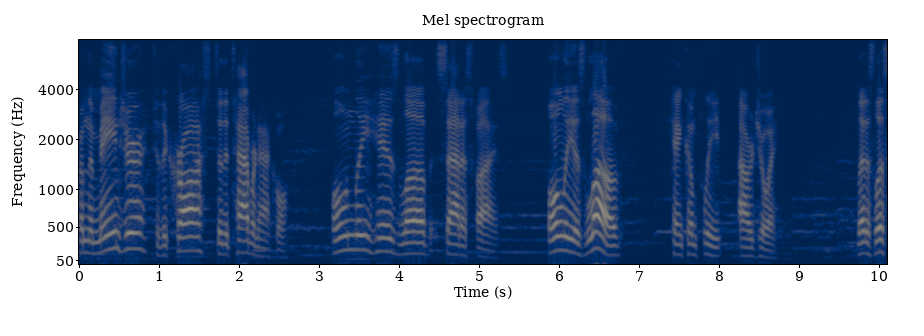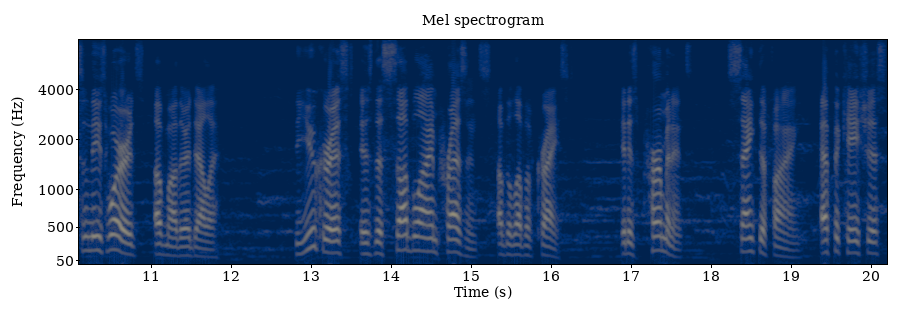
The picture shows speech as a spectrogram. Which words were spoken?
From the manger to the cross to the tabernacle, only His love satisfies. Only His love can complete our joy. Let us listen to these words of Mother Adela. The Eucharist is the sublime presence of the love of Christ. It is permanent, sanctifying, efficacious,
